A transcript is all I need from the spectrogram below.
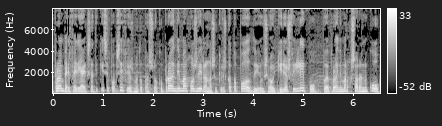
πρώην Περιφερειάρχη Αττική, υποψήφιος με το Πασόκο. Πρώην Δήμαρχος Βύρονα, ο κ. Κατοπόδιο. Ο κ. Φιλίππου, π- πρώην Δήμαρχος Σαρονικού.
